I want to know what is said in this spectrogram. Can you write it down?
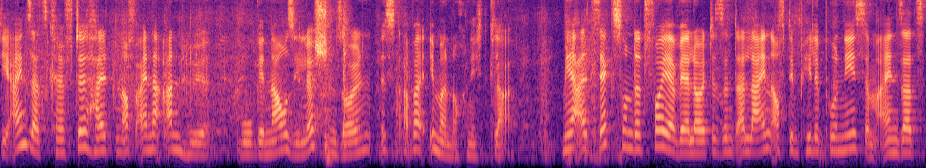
Die Einsatzkräfte halten auf einer Anhöhe. Wo genau sie löschen sollen, ist aber immer noch nicht klar. Mehr als 600 Feuerwehrleute sind allein auf dem Peloponnes im Einsatz.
